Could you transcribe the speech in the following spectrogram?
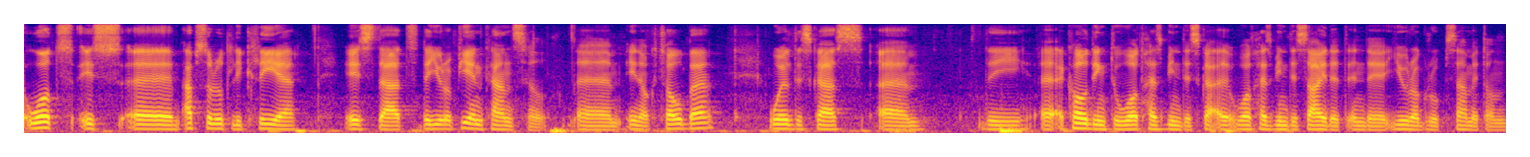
what is absolutely clear is that the European Council um, in October will discuss um, the uh, according to what has been what has been decided in the Eurogroup summit on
